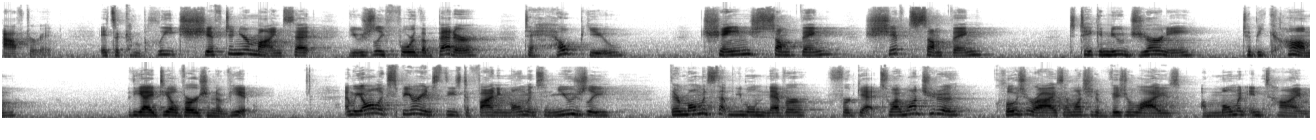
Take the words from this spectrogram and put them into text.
after it. It's a complete shift in your mindset, usually for the better, to help you change something, shift something, to take a new journey to become the ideal version of you. And we all experience these defining moments, and usually they're moments that we will never forget. So I want you to close your eyes. I want you to visualize a moment in time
